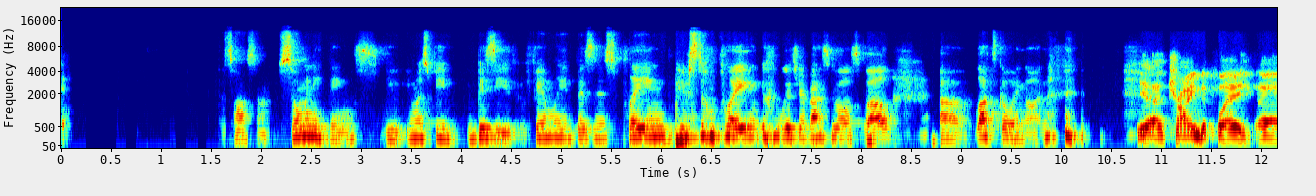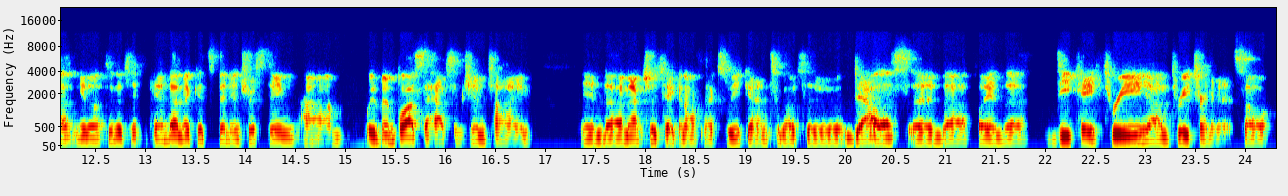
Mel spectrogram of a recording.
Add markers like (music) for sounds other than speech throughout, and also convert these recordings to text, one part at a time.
That's awesome. So many things. You, you must be busy, family, business, playing. (laughs) You're still playing with your basketball as well. Uh, lots going on. (laughs) yeah, trying to play. Uh, you know, through the t- pandemic, it's been interesting. Um, we've been blessed to have some gym time, and uh, I'm actually taking off next weekend to go to Dallas and uh, play in the DK three on three tournament. So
